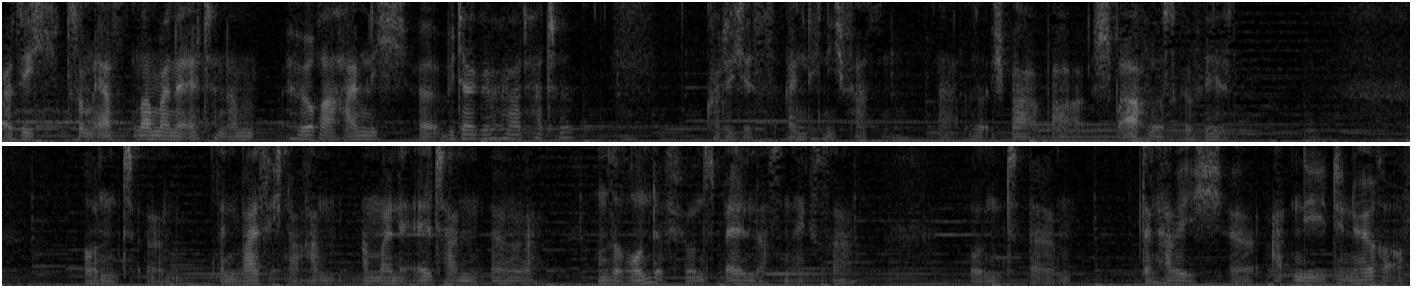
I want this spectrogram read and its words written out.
Als ich zum ersten Mal meine Eltern am Hörer heimlich äh, wiedergehört hatte, konnte ich es eigentlich nicht fassen. Also ich war, war sprachlos gewesen. Und ähm, dann weiß ich noch, haben, haben meine Eltern äh, unsere Hunde für uns bellen lassen extra. Und ähm, dann habe ich, äh, hatten die den Hörer auf,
